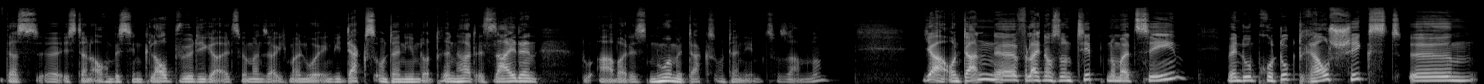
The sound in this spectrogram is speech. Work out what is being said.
Das äh, ist dann auch ein bisschen glaubwürdiger, als wenn man, sage ich mal, nur irgendwie DAX-Unternehmen dort drin hat. Es sei denn, du arbeitest nur mit DAX-Unternehmen zusammen. Ne? Ja, und dann äh, vielleicht noch so ein Tipp Nummer 10. Wenn du ein Produkt rausschickst, ähm,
